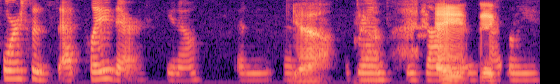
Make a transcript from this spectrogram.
forces at play there you know and, and yeah grand design Hey, i believe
